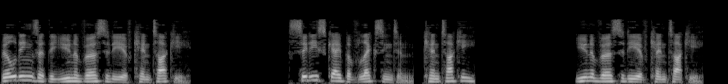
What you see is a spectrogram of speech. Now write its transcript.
Buildings at the University of Kentucky Cityscape of Lexington, Kentucky University of Kentucky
